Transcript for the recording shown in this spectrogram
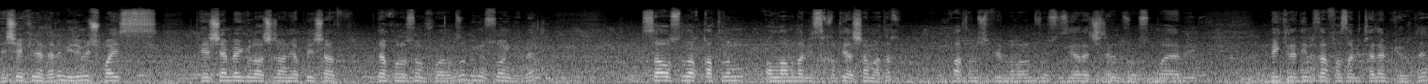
Teşekkür ederim. 23 Mayıs Perşembe günü açılan yapı inşaat dekorasyon fuarımızın bugün son günü. Sağ olsunlar katılım anlamında bir sıkıntı yaşamadık. Katılımcı firmalarımız olsun, ziyaretçilerimiz olsun bayağı bir beklediğimizden fazla bir talep gördü.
